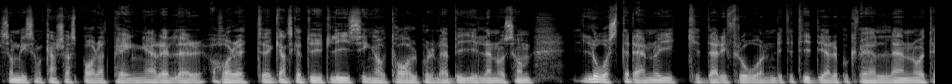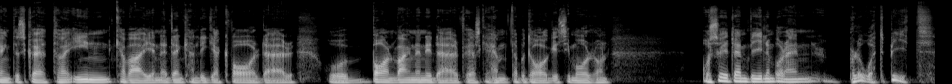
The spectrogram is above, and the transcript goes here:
som liksom kanske har sparat pengar eller har ett eh, ganska dyrt leasingavtal på den där bilen och som låste den och gick därifrån lite tidigare på kvällen och tänkte ska jag ta in kavajen när den kan ligga kvar där och barnvagnen är där för jag ska hämta på dagis imorgon. Och så är den bilen bara en plåtbit.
